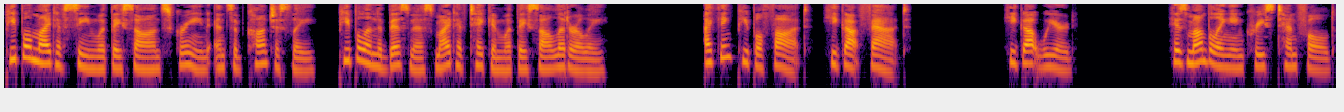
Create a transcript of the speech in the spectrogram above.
People might have seen what they saw on screen and subconsciously, people in the business might have taken what they saw literally. I think people thought, he got fat. He got weird. His mumbling increased tenfold.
